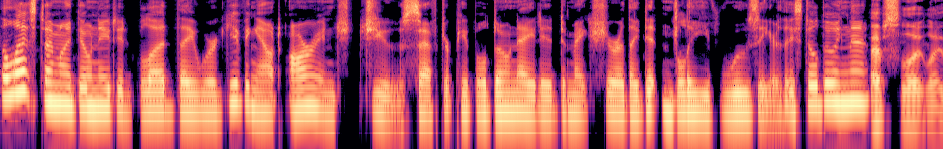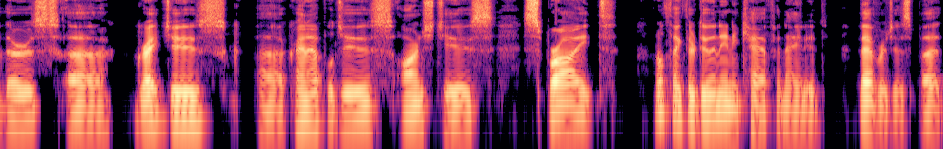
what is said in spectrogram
The last time I donated blood, they were giving out orange juice after people donated to make sure they didn't leave woozy. Are they still doing that? Absolutely, there's uh, grape juice, uh, cranapple juice, orange juice, Sprite. I don't think they're doing any caffeinated beverages, but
